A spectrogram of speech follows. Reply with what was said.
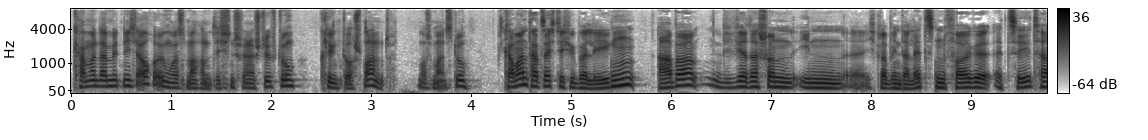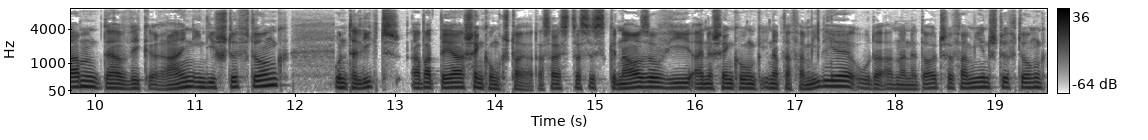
kann man damit nicht auch irgendwas machen? Lichtensteiner Stiftung klingt doch spannend. Was meinst du? Kann man tatsächlich überlegen, aber wie wir das schon in, äh, ich glaube, in der letzten Folge erzählt haben, der Weg rein in die Stiftung unterliegt aber der Schenkungssteuer. Das heißt, das ist genauso wie eine Schenkung innerhalb der Familie oder an eine deutsche Familienstiftung.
